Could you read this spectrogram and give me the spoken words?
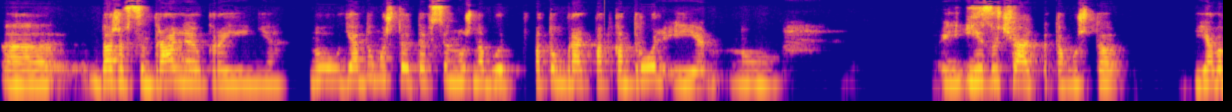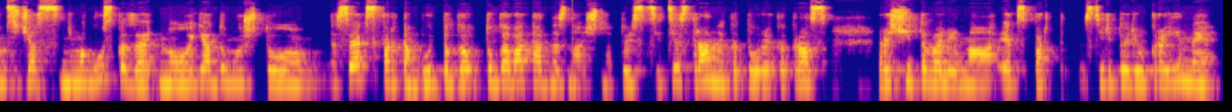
даже в центральной Украине. Ну, я думаю, что это все нужно будет потом брать под контроль и, ну, и, и изучать, потому что я вам сейчас не могу сказать, но я думаю, что с экспортом будет туговато однозначно. То есть те страны, которые как раз рассчитывали на экспорт с территории Украины,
